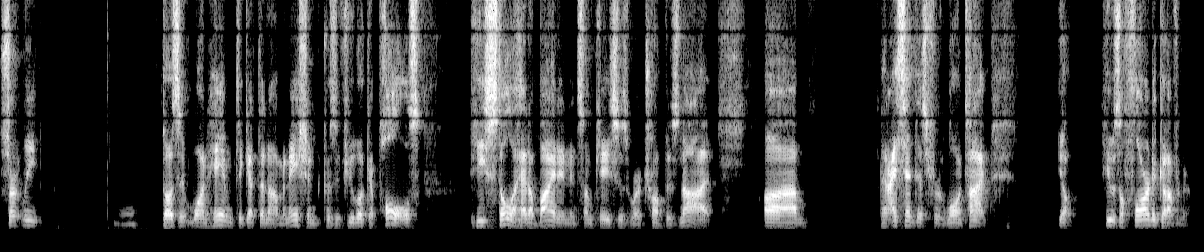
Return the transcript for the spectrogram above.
certainly doesn't want him to get the nomination, because if you look at polls, he's still ahead of Biden in some cases where Trump is not. Um, and I said this for a long time. You know, he was a Florida governor.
